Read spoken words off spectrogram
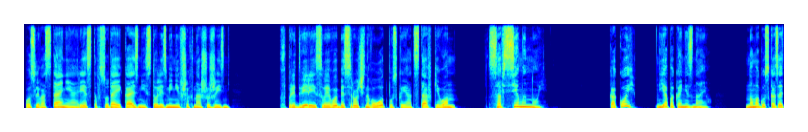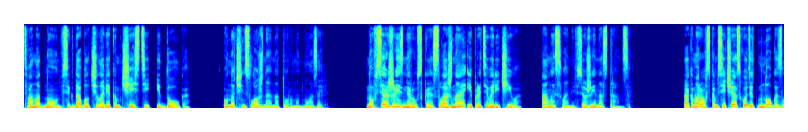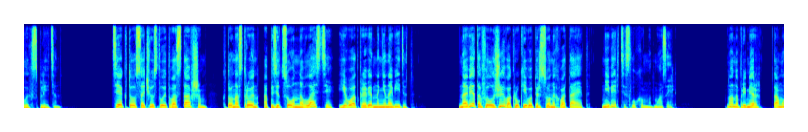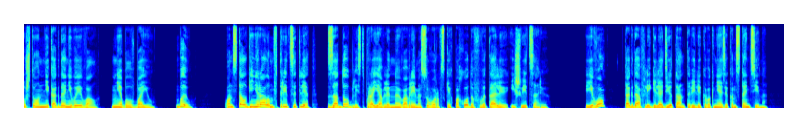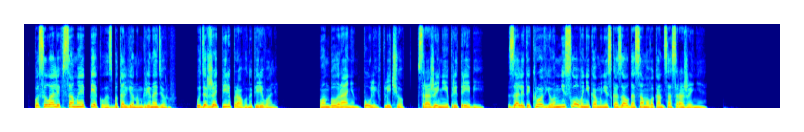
после восстания, арестов, суда и казней, столь изменивших нашу жизнь, в преддверии своего бессрочного отпуска и отставки он совсем иной. Какой, я пока не знаю. Но могу сказать вам одно, он всегда был человеком чести и долга. Он очень сложная натура, мадмуазель. Но вся жизнь русская сложна и противоречива, а мы с вами все же иностранцы. О Комаровском сейчас ходит много злых сплетен. Те, кто сочувствует восставшим, кто настроен оппозиционно власти, его откровенно ненавидят. Наветов и лжи вокруг его персоны хватает. Не верьте слухам, мадемуазель. Ну, например, тому, что он никогда не воевал, не был в бою. Был. Он стал генералом в 30 лет, за доблесть, проявленную во время суворовских походов в Италию и Швейцарию. Его, тогда флигель-адъютанта великого князя Константина, посылали в самое пекло с батальоном гренадеров, удержать переправу на перевале. Он был ранен пулей в плечо в сражении при Требии. Залитый кровью, он ни слова никому не сказал до самого конца сражения.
